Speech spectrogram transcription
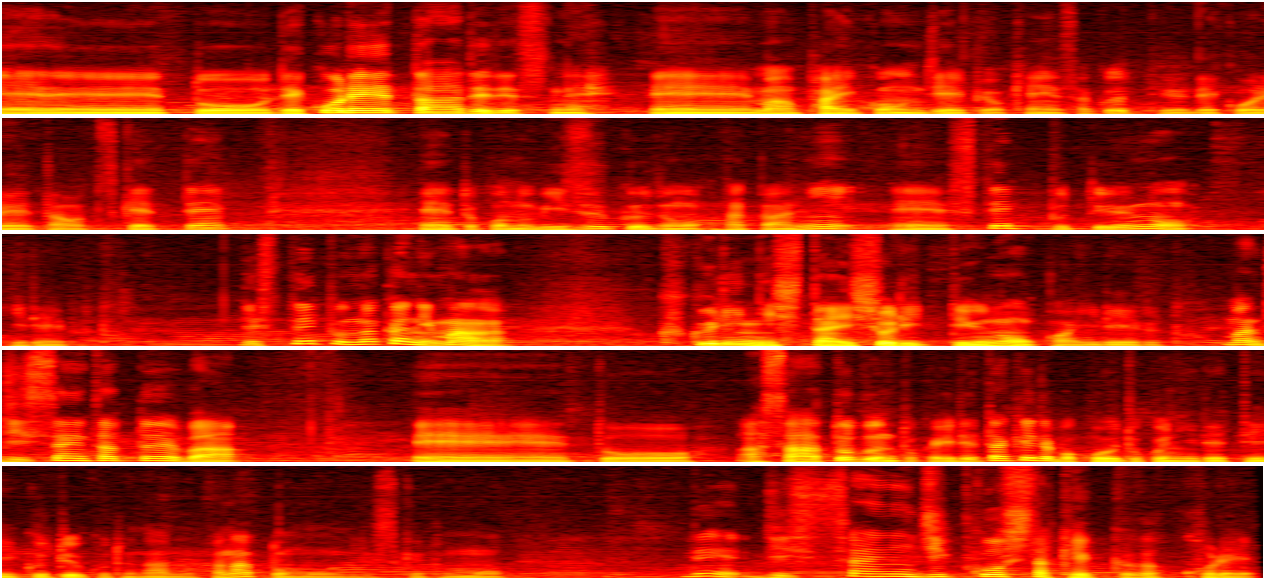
えーと、デコレーターでですね、えーまあ、PyConJP を検索っていうデコレーターをつけて、えーと、この WIZK の中に、えー、ステップというのを入れると。でステップの中に、まあ、くくりにしたい処理っていうのをこう入れると、まあ、実際に例えば、えーと、アサート文とか入れたければこういうところに入れていくということになるのかなと思うんですけども。で実際に実行した結果がこれ。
